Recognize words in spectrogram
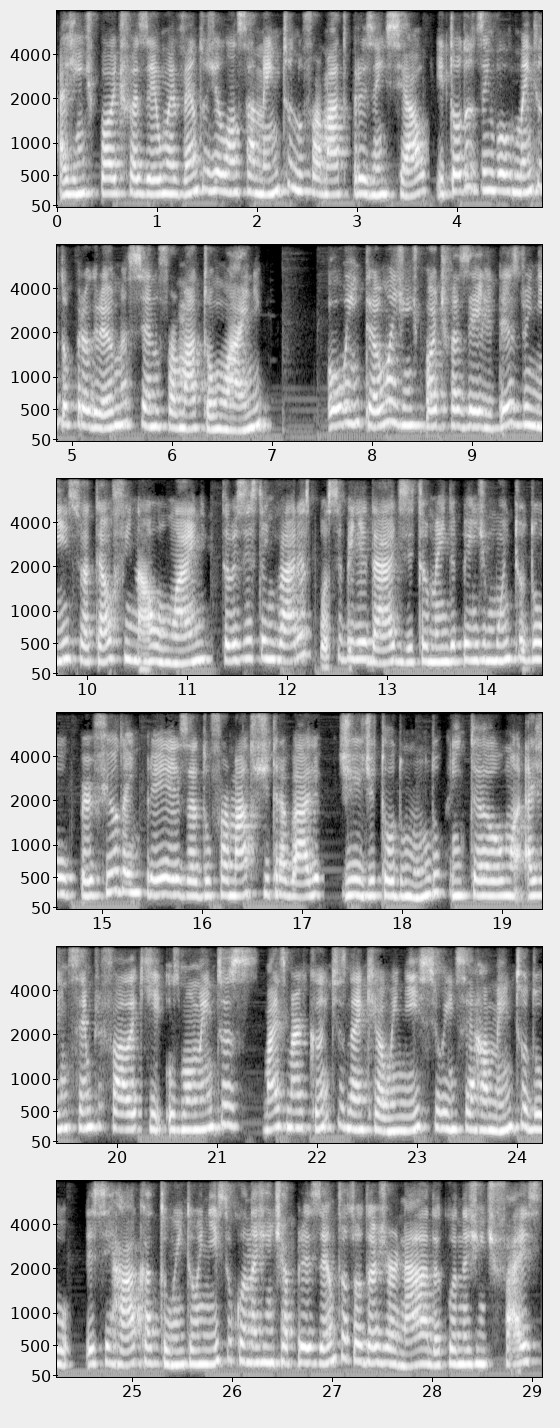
a gente pode fazer um evento de lançamento no formato presencial e todo o desenvolvimento do programa ser no formato online. Ou então a gente pode fazer ele desde o início até o final online. Então existem várias possibilidades e também depende muito do perfil da empresa, do formato de trabalho de, de todo mundo. Então a gente sempre fala que os momentos mais marcantes, né, que é o início e encerramento do desse hackathon. Então, início quando a gente apresenta toda a jornada, quando a gente faz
